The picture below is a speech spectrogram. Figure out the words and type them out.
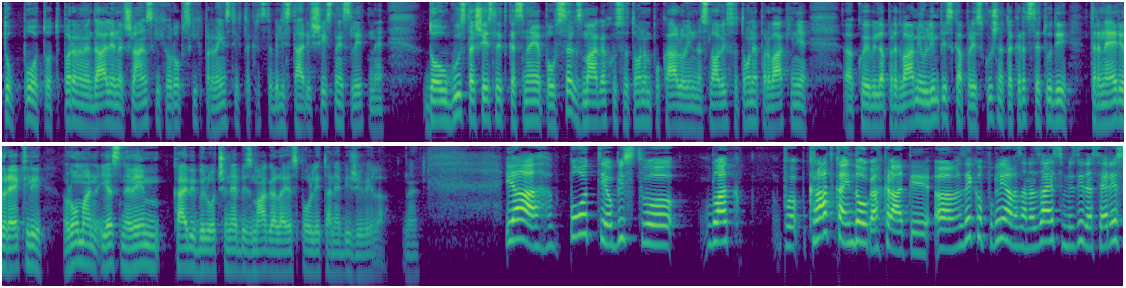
to pot od prve medalje na članskih evropskih prvenstvih, takrat ste bili stari 16 let, ne? do avgusta, šest let kasneje, po vseh zmagah v svetovnem pokalu in naslovih svetovne prvakinje, eh, ko je bila pred vami olimpijska preizkušnja, takrat ste tudi trenerju rekli, Roman, jaz ne vem, kaj bi bilo, če ne bi zmagala, jaz pol leta ne bi živela. Ne? Ja, pot je v bistvu vlak kratka in dolga hkrati. Um, zdaj, ko pogledam za nazaj, se mi zdi, da se je res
